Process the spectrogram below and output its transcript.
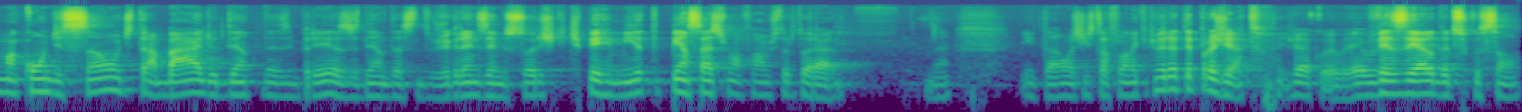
uma condição de trabalho dentro das empresas, dentro das, dos grandes emissores, que te permita pensar isso de uma forma estruturada. Né? Então, a gente está falando aqui, primeiro é ter projeto, é o V0 da discussão.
